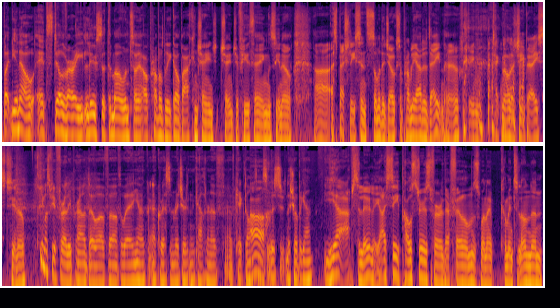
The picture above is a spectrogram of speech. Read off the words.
but you know, it's still very loose at the moment. I, will probably go back and change change a few things. You know, uh, especially since some of the jokes are probably out of date now, being technology based. You know. You must be fairly proud though of, of the way you know uh, Chris and Richard and Catherine have, have kicked on oh. since the show began. Yeah, absolutely. I see posters for their films when I come into London,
